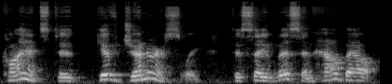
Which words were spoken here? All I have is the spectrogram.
clients to give generously to say, listen, how about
